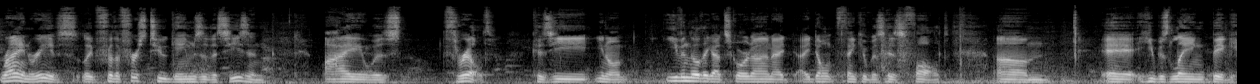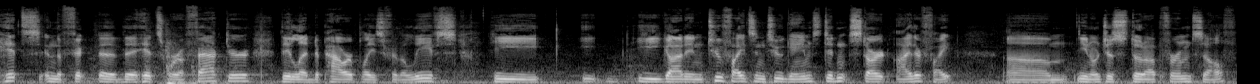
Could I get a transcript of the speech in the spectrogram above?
ryan reaves like for the first two games of the season i was thrilled because he you know even though they got scored on i, I don't think it was his fault um, uh, he was laying big hits, and the fi- uh, the hits were a factor. They led to power plays for the Leafs. He he, he got in two fights in two games. Didn't start either fight. Um, you know, just stood up for himself.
